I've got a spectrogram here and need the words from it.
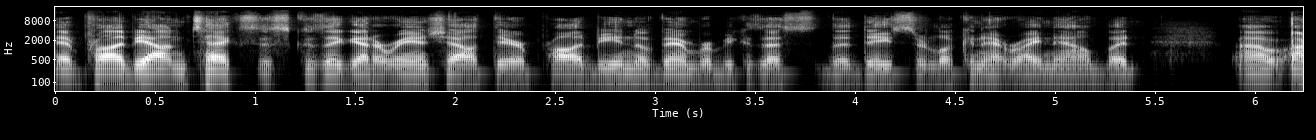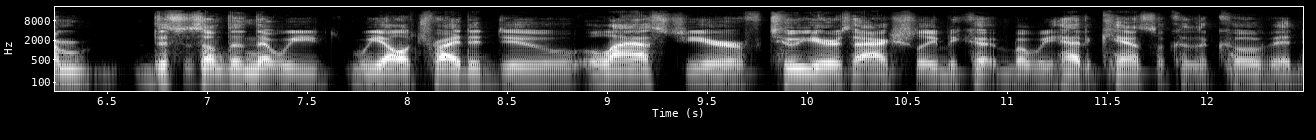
It'd probably be out in Texas because they got a ranch out there. Probably be in November because that's the dates they're looking at right now. But uh, I'm this is something that we we all tried to do last year, two years actually, because but we had to cancel because of COVID.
